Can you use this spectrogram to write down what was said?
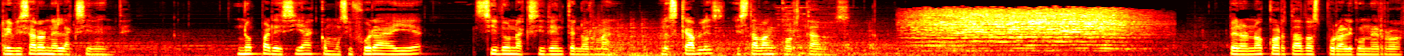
revisaron el accidente. No parecía como si fuera ahí sido un accidente normal. Los cables estaban cortados pero no cortados por algún error,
